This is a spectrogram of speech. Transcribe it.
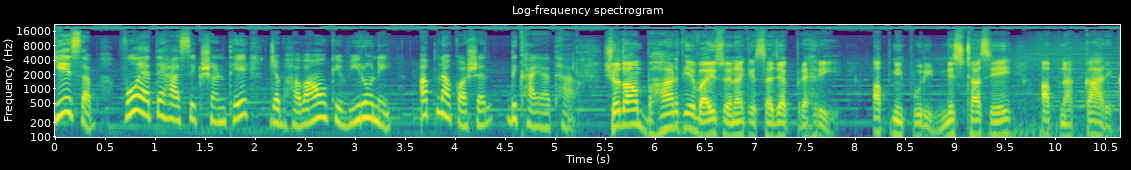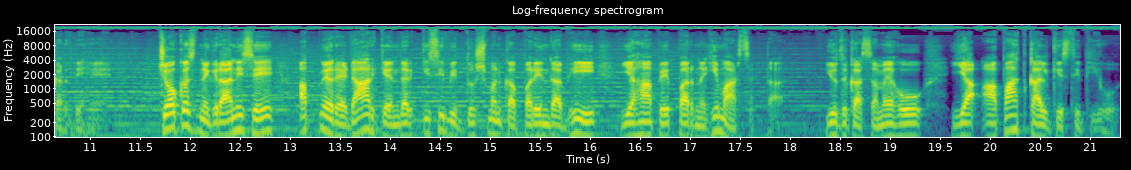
ये सब वो ऐतिहासिक क्षण थे जब हवाओं के वीरों ने अपना कौशल दिखाया था। श्रोताओं, भारतीय वायुसेना के सजग प्रहरी अपनी पूरी निष्ठा से अपना कार्य करते हैं। चौकस निगरानी से अपने रेडार के अंदर किसी भी दुश्मन का परिंदा भी यहाँ पे पर नहीं मार सकता। युद्ध का समय हो या आपातकाल की स्थिति हो,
